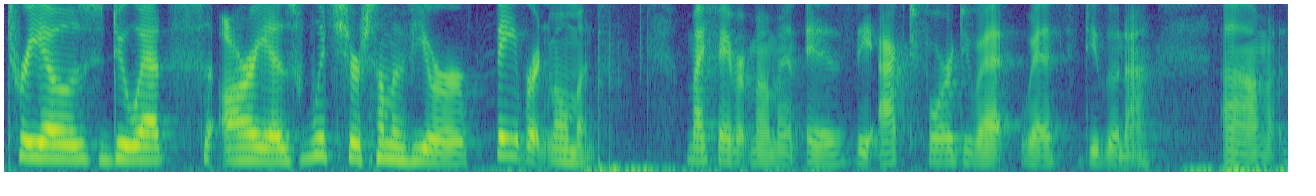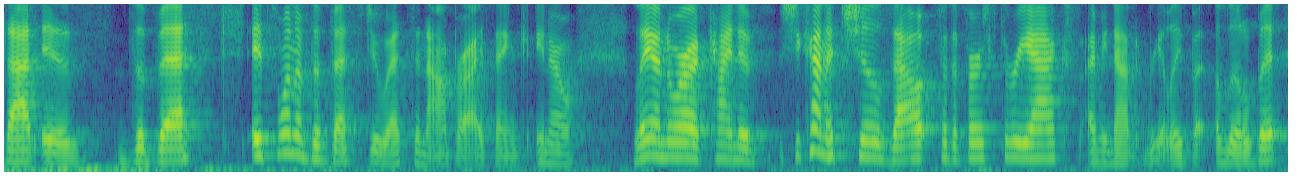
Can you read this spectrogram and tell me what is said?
trios duets arias which are some of your favorite moments my favorite moment is the Act Four duet with Di Luna. Um, that is the best. It's one of the best duets in opera, I think. You know, Leonora kind of she kind of chills out for the first three acts. I mean, not really, but a little bit.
